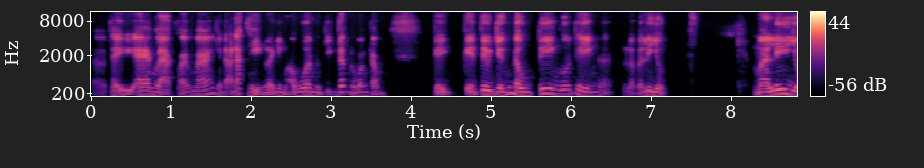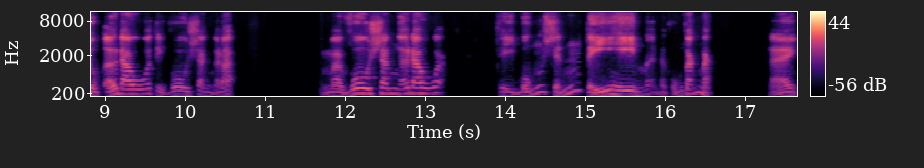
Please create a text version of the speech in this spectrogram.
ờ, thấy an lạc thoải mái thì đã đắc thiền rồi nhưng mà họ quên một chuyện rất là quan trọng. Cái cái tiêu chuẩn đầu tiên của thiền đó là phải ly dục. Mà ly dục ở đâu thì vô sân ở đó. Mà vô sân ở đâu á, thì bụng xỉn tị hiềm nó cũng vắng mặt đấy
